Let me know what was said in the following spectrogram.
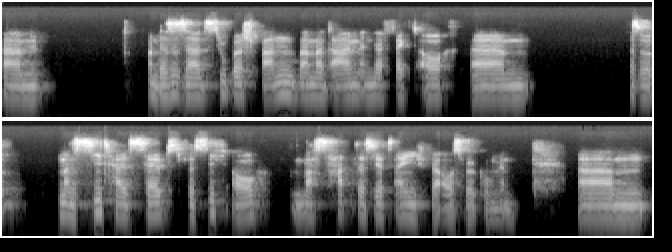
Ähm, und das ist halt super spannend, weil man da im Endeffekt auch, ähm, also man sieht halt selbst für sich auch, was hat das jetzt eigentlich für Auswirkungen. Ähm,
